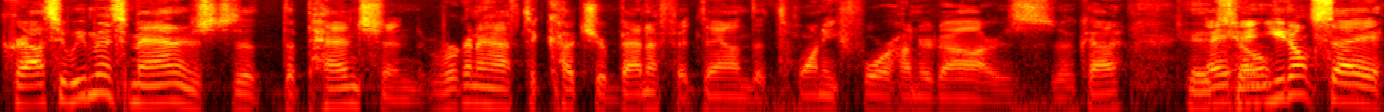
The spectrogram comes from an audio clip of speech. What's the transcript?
Krause, we mismanaged the, the pension. We're going to have to cut your benefit down to twenty four hundred dollars. Okay, and, It's and you don't say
